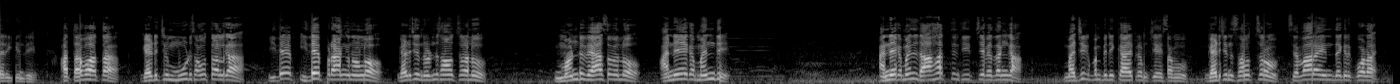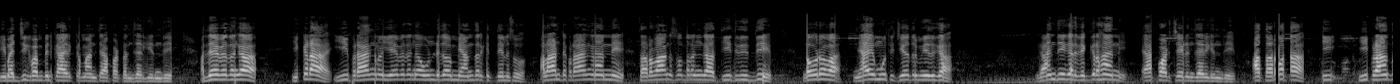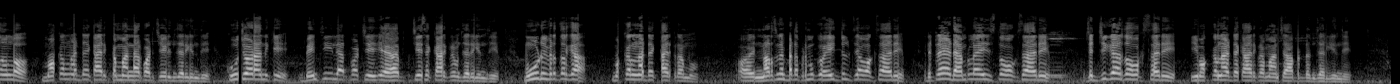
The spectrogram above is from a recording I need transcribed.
జరిగింది. ఆ తర్వాత గడిచిన మూడు సంవత్సరాలుగా ఇదే ఇదే ప్రాంగణంలో గడిచిన రెండు సంవత్సరాలు మండు వేసవిలో అనేక మంది అనేక మంది దాహార్తిని తీర్చే విధంగా మజ్జిగ పంపిణీ కార్యక్రమం చేశాము. గడిచిన సంవత్సరం శివాలయం దగ్గర కూడా ఈ మజ్జిగ పంపిణీ కార్యక్రమాన్ని చేపట్టడం జరిగింది. అదేవిధంగా ఇక్కడ ఈ ప్రాంగణం ఏ విధంగా ఉండేదో మీ అందరికీ తెలుసు. అలాంటి ప్రాంగణాన్ని సర్వాంగ సుందరంగా తీర్చిదిద్ది గౌరవ న్యాయమూర్తి చేతుల మీదుగా గాంధీ గారి విగ్రహాన్ని ఏర్పాటు చేయడం జరిగింది. ఆ తర్వాత ఈ ఈ ప్రాంతంలో మొక్కలు నాటే కార్యక్రమాన్ని ఏర్పాటు చేయడం జరిగింది. కూర్చోవడానికి బెంచీలు ఏర్పాటు చేసే కార్యక్రమం జరిగింది. మూడు విడతలుగా మొక్కలు నాటే కార్యక్రమం. నరసనపేట ప్రముఖ వైద్యులతో ఒకసారి రిటైర్డ్ ఎంప్లాయీస్తో ఒకసారి జడ్జి గారితో ఒకసారి ఈ మొక్కలు నాటే కార్యక్రమాన్ని చేపట్టడం జరిగింది.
